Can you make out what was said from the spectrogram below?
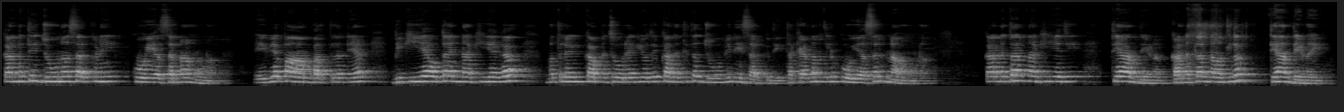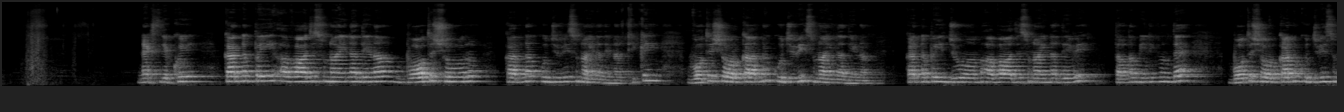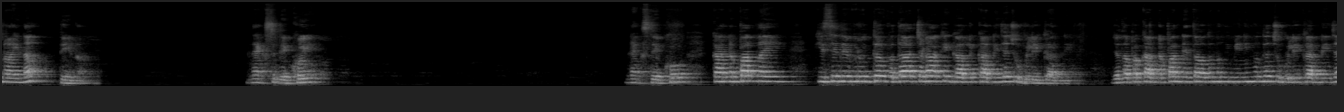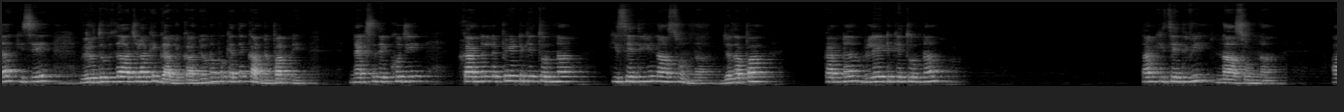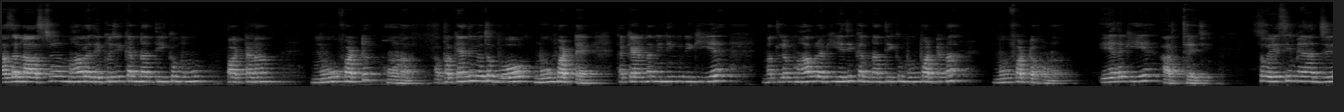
ਕੰਨ ਤੇ ਜੂ ਨਾ ਸਰਕਣੀ ਕੋਈ ਅਸਰ ਨਾ ਹੋਣਾ। ਇਹ ਵੀ ਆਪਾਂ ਆਮ ਵਰਤ ਲੈਂਦੇ ਆ ਵੀ ਕੀ ਹੈ, ਉਹ ਤਾਂ ਇੰਨਾ ਕੀ ਹੈਗਾ, ਮਤਲਬ ਕਿ ਕੰਮ ਚੋਰ ਹੈ ਕਿ ਉਹਦੇ ਕੰਨ ਤੇ ਤਾਂ ਜੂ ਵੀ ਨਹੀਂ ਸਰਕਦੀ। ਤਾਂ ਕਹਿਣ ਮਤਲਬ ਕੋਈ ਅਸਰ ਨਾ ਹੋਣਾ। ਕੰਨ ਧਰਨਾ ਕੀ ਹੈ ਜੀ? ਧਿਆਨ ਦੇਣਾ। ਕੰਨ ਧਰਨਾ ਮਤਲਬ ਧਿਆਨ ਦੇਣਾ ਹੀ। ਨੈਕਸਟ ਦੇਖੋ ਜੀ। ਕੰਨ ਪਈ ਆਵਾਜ਼ ਸੁਣਾਈ ਨਾ ਦੇਣਾ, ਬਹੁਤ ਸ਼ੋਰ ਕਰਨਾ, ਕੁਝ ਵੀ ਸੁਣਾਈ ਨਾ ਦੇਣਾ। ਠੀਕ ਹੈ ਜੀ? ਬਹੁਤੇ ਸ਼ੋਰ ਕਰਨਾ, ਕੁਝ ਵੀ ਸੁਣਾਈ ਨਾ ਦੇਣਾ। ਕੰਨ ਪਈ ਜੂ ਆਵਾਜ਼ ਸੁਣਾਈ ਨਾ ਦੇਵੇ ਤਾਂ ਉਹਦਾ ਮੀਨਿੰਗ ਹੁੰਦਾ ਹੈ, ਬਹੁਤ ਸ਼ੋਰ ਕਰਨ ਕੁਝ ਵੀ ਸੁਣਾਈ ਨਾ ਦੇਣਾ। ਨੈਕਸਟ ਦੇਖੋ ਜੀ। ਨੈਕਸਟ ਦੇਖੋ, ਕੰਨ ਭਰਨਾ ਹੀ ਕਿਸੇ ਦੇ ਵਿਰੁੱਧ ਵਧਾ ਚੜਾ ਕੇ ਗੱਲ ਕਰਨੀ ਜਾਂ ਚੁਗਲੀ ਕਰਨੀ। ਜਦੋਂ ਆਪਾਂ ਕੰਨ ਭਰਨੇ ਤਾਂ ਉਹਦਾ ਮਤਲਬ ਮੀਨਿੰਗ ਹੁੰਦਾ ਚੁਗਲੀ ਕਰਨੀ ਜਾਂ ਕਿਸੇ ਵਿਰੁੱਧ ਵਧਾ ਚੜਾ ਕੇ ਗੱਲ ਕਰਨੀ, ਉਹਨੂੰ ਆਪਾਂ ਕਹਿੰਦੇ ਹਾਂ ਕੰਨ ਭਰਨੇ। ਨੈਕਸਟ ਦੇਖੋ ਜੀ, ਕੰਨ ਲਪੇਟ ਕੇ ਤੁਰਨਾ, ਕਿਸੇ ਦੀ ਵੀ ਨਾ ਸੁਣਨਾ। ਜਦ ਆਪਾਂ ਕੰਨ ਵਲੇਟ ਕੇ ਤੁਰਨਾ, ਤਾਂ ਕਿਸੇ ਦੀ ਵੀ ਨਾ ਸੁਣਨਾ। ਅੱਜ ਦਾ ਲਾਸਟ ਮੁਹਾਵਰਾ ਦੇਖੋ ਜੀ, ਕੰਨਾ ਤੀਕ ਮੂੰਹ ਪਾਟਣਾ, ਮੂੰਹ ਫਟ ਹੋਣਾ। ਆਪਾਂ ਕਹਿੰਦੇ ਵੀ ਉਹ ਤਾਂ ਬਹੁਤ ਮੂੰਹ ਫਟ ਹੈ। ਤਾਂ ਕਹਿਣ ਦਾ ਮੀਨਿੰਗ ਵੀ ਕੀ ਹੈ? ਮਤਲਬ ਮੁਹਾਵਰਾ ਕੀ ਹੈ ਜੀ? ਕੰਨਾਂ ਤੀਕ ਮੂੰਹ ਫਟਣਾ ਮੂੰਹ ਫਟ ਹੋਣਾ। ਇਹ ਇਹਦਾ ਕੀ ਹੈ? ਅਰਥ ਹੈ ਜੀ। ਸੋ ਇਹ ਸੀ ਮੈਂ ਅੱਜ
